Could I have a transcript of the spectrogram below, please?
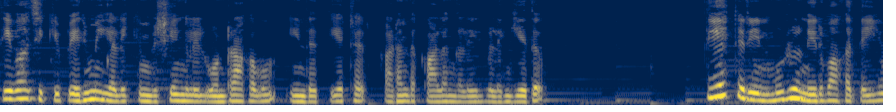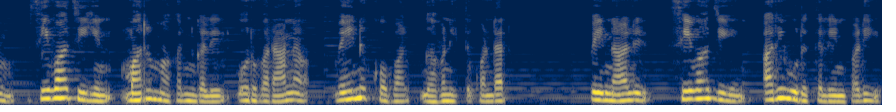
சிவாஜிக்கு பெருமை அளிக்கும் விஷயங்களில் ஒன்றாகவும் இந்த தியேட்டர் கடந்த காலங்களில் விளங்கியது. தியேட்டரின் முழு நிர்வாகத்தையும் சிவாஜியின் மருமகன்களில் ஒருவரான வேணுகோபால் கவனித்துக் கொண்டார். பின்னாளில் சிவாஜியின் அறிவுறுத்தலின்படி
